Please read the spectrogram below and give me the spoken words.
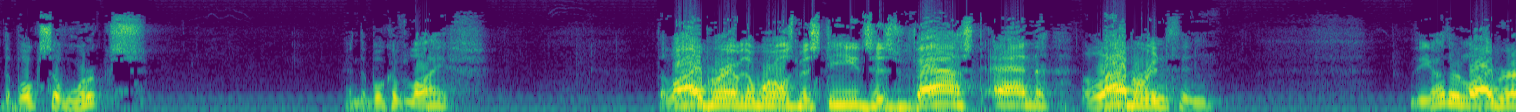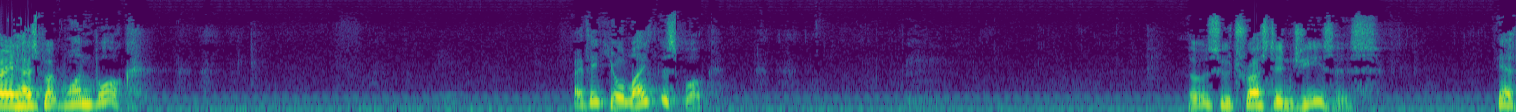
the books of works and the book of life. The library of the world's misdeeds is vast and labyrinthine. The other library has but one book. I think you'll like this book. Those who trust in Jesus, yes,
